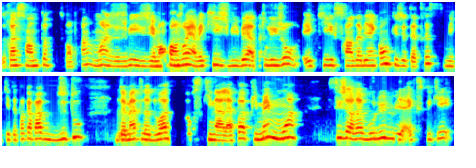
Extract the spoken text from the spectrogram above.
ressentent pas. Tu comprends? Moi, j'ai mon conjoint avec qui je vivais à tous les jours et qui se rendait bien compte que j'étais triste, mais qui n'était pas capable du tout de mettre le doigt pour ce qui n'allait pas. Puis même moi, si j'aurais voulu lui expliquer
